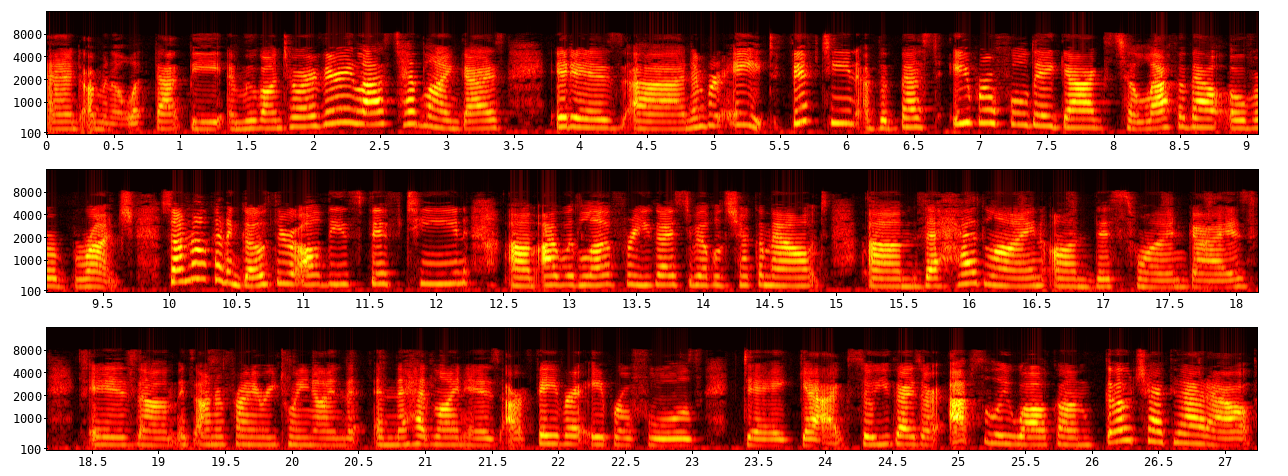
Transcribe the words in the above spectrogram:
and I'm going to let that be and move on to our very last headline, guys. It is uh, number eight 15 of the best April Fool Day gags to laugh about over brunch. So I'm not going to go through all these 15. Um, I would love for you guys to be able to check them out. Um, the headline on this one, guys, is um, it's on Refinery 29, and the headline is Our Favorite April Fool's Day Gag. So you guys are absolutely welcome. Go check that out.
